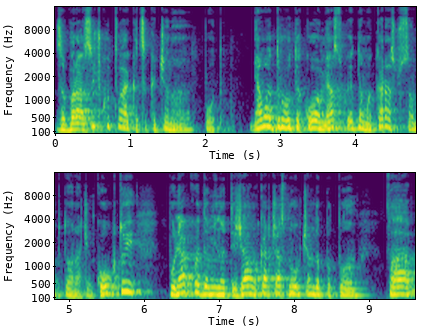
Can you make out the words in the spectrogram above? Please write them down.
забравя всичко, това е като се кача на пулта. Няма друго такова място, което да ме кара, аз чувствам по този начин. Колкото и понякога да ми натежава, макар че аз много обичам да пътувам, това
